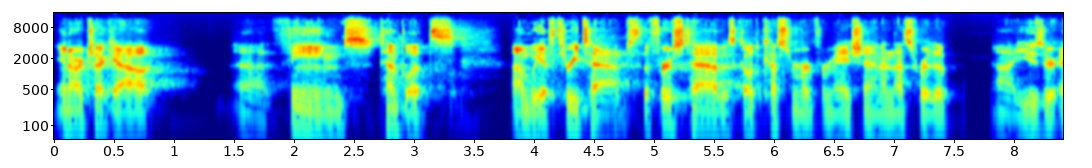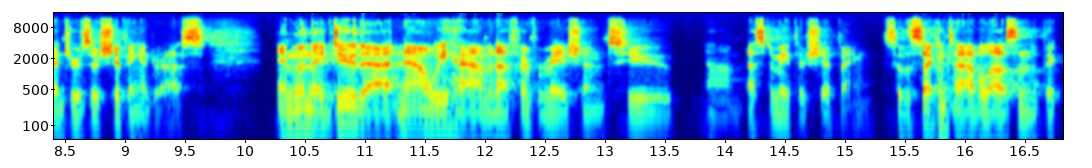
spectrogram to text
in our checkout uh, themes templates, um, we have three tabs. The first tab is called customer information, and that's where the uh, user enters their shipping address. And when they do that, now we have enough information to um, estimate their shipping. So the second tab allows them to pick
